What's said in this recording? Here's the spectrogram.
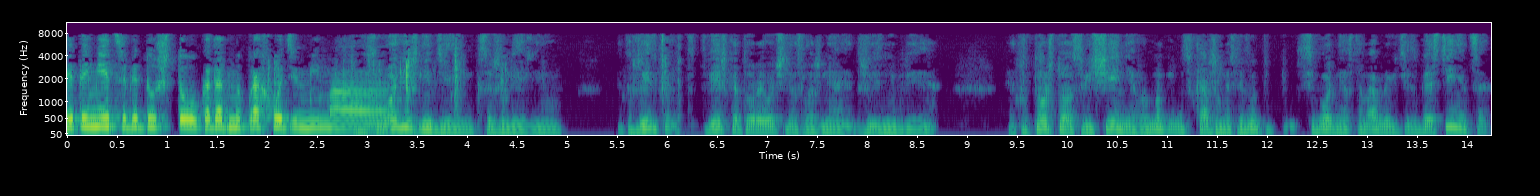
Это имеется в виду, что когда мы проходим мимо... На сегодняшний день, к сожалению, это жизнь, вещь, которая очень осложняет жизнь еврея. Это то, что освещение во многих, скажем, если вы сегодня останавливаетесь в гостинице,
